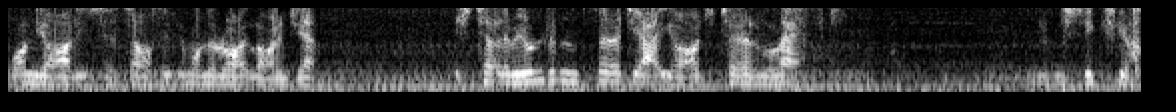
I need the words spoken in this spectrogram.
one yard it says, so I think I'm on the right lines, yeah. It's telling me 138 yards, turn left. 106 yards.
